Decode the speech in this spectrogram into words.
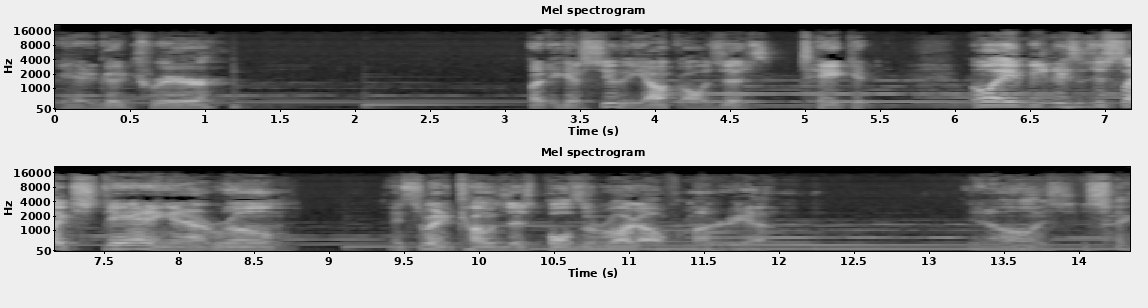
he had a good career, but you can see the alcohol is just take it. Oh, well, it's just like standing in a room and somebody comes and just pulls the rug out from under you. You know, it's, it's like,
